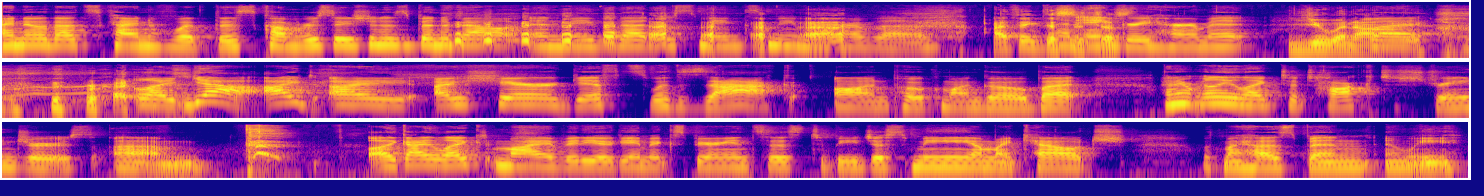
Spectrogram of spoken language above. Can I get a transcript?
I know that's kind of what this conversation has been about, and maybe that just makes me more of a I think this an is angry hermit. You and I, right. like yeah, I I I share gifts with Zach on Pokemon Go, but I don't really like to talk to strangers. Um, like I liked my video game experiences to be just me on my couch with my husband and we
